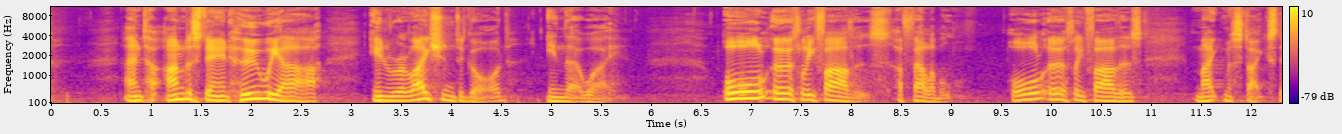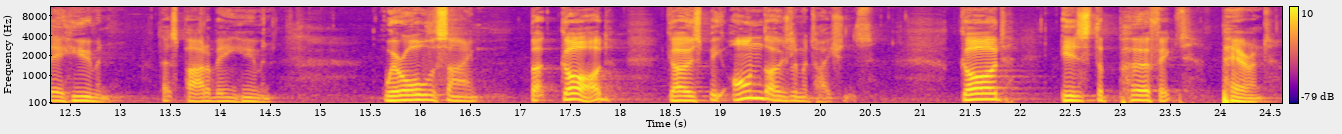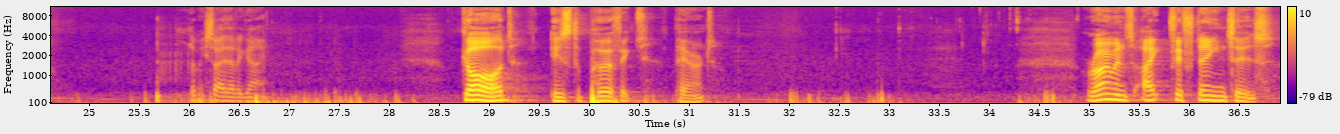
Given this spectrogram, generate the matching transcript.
and to understand who we are in relation to God in that way. All earthly fathers are fallible. All earthly fathers make mistakes. They're human. That's part of being human. We're all the same. But God goes beyond those limitations. God is the perfect parent. Let me say that again. God is the perfect parent. Romans 8:15 says,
